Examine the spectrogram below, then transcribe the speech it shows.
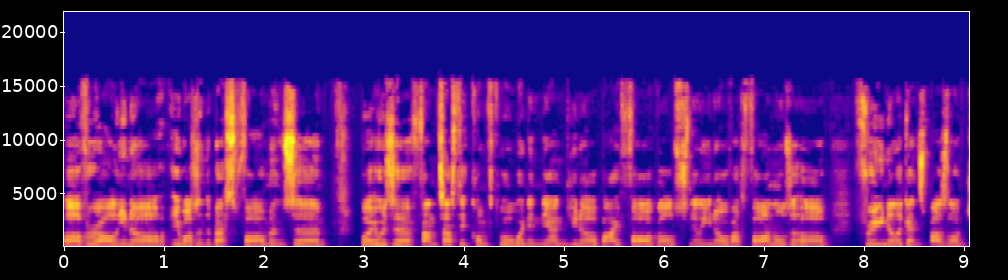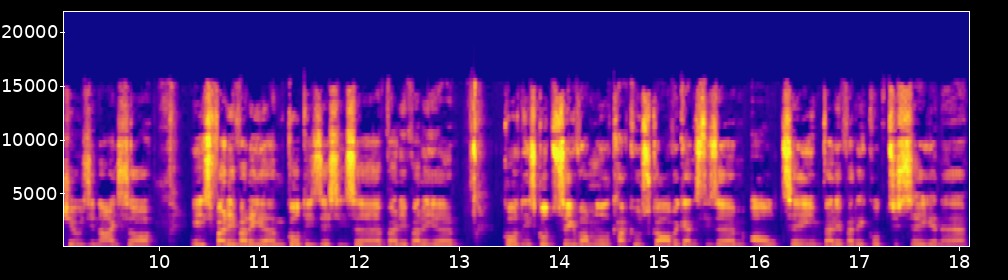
overall, you know, it wasn't the best performance, um, but it was a fantastic, comfortable win in the end. You know, by four goals to nil. You know, we've had four nils at home, three nil against Basel on Tuesday night. So it's very, very um, good. Is this? It's uh, very, very. Um, good, and it's good to see Romelu Lukaku score against his um, old team. Very, very good to see, and uh,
